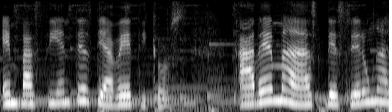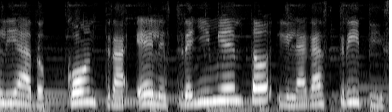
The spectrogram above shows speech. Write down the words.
en pacientes diabéticos, además de ser un aliado contra el estreñimiento y la gastritis.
